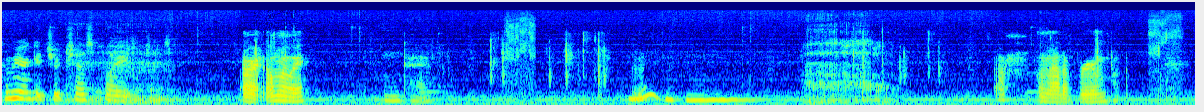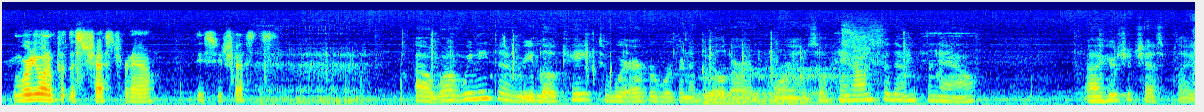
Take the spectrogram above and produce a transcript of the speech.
Come here and get your chest plate. Alright, on my way. Okay. I'm out of room. Where do you want to put this chest for now? These two chests. Oh, well, we need to relocate to wherever we're going to build our emporium, so hang on to them for now. Uh, here's your chest plate.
